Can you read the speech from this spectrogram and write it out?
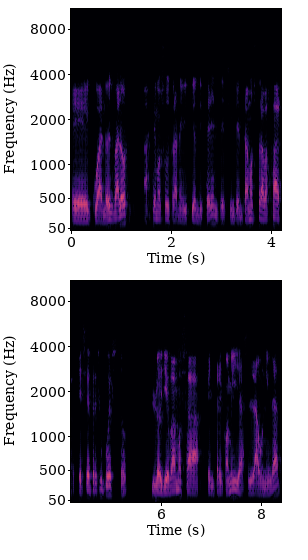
Eh, cuando es valor, hacemos otra medición diferente. Si intentamos trabajar ese presupuesto, lo llevamos a, entre comillas, la unidad.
